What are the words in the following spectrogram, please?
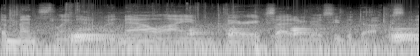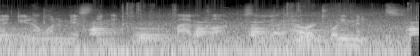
immensely now, and now I am very excited to go see the Ducks, and I do not want to miss them at 5 o'clock. So we've got an hour and 20 minutes.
